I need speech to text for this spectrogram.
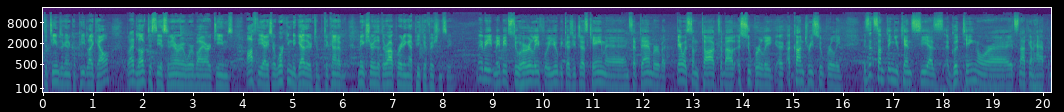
the teams are going to compete like hell. But I'd love to see a scenario whereby our teams off the ice are working together to, to kind of make sure that they're operating at peak efficiency. Maybe maybe it's too early for you because you just came uh, in September, but there was some talks about a super league, a, a country super league. Is it something you can see as a good thing, or uh, it's not going to happen?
